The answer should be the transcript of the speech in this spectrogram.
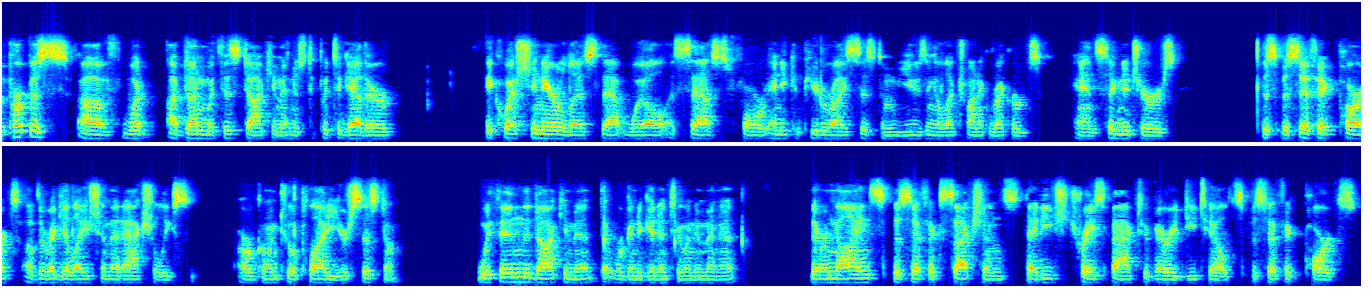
purpose of what I've done with this document is to put together a questionnaire list that will assess for any computerized system using electronic records and signatures the specific parts of the regulation that actually are going to apply to your system. Within the document that we're going to get into in a minute, there are nine specific sections that each trace back to very detailed specific parts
